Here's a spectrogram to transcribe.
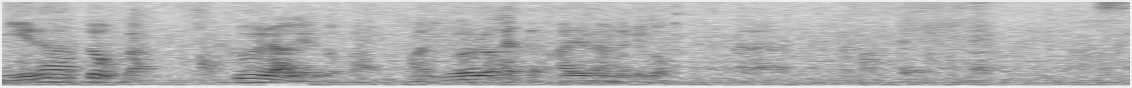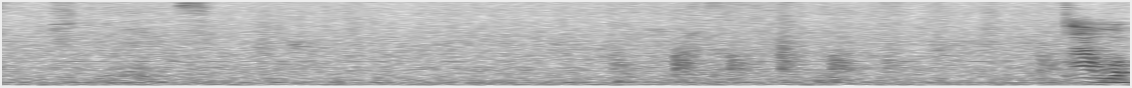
ニラとかキクラゲとかまあいろいろ入ったカレーなんだけど。いただきます。あもう。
